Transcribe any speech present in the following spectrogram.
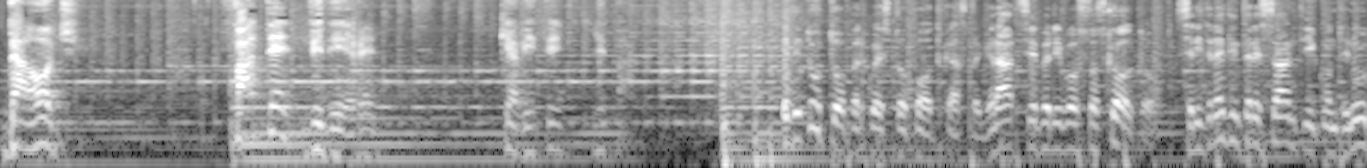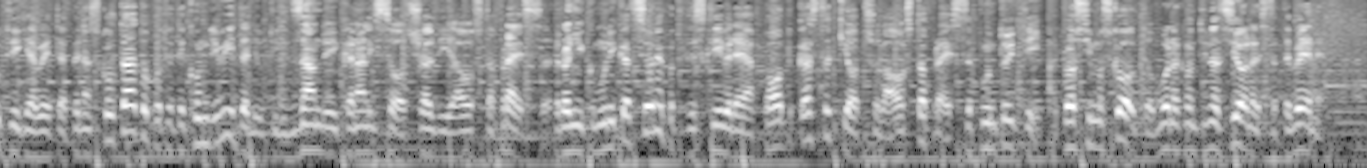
Da oggi. Fate vedere che avete le palle. Ed è tutto per questo podcast, grazie per il vostro ascolto. Se ritenete interessanti i contenuti che avete appena ascoltato potete condividerli utilizzando i canali social di Aosta Press. Per ogni comunicazione potete scrivere a podcast-aostapress.it. Al prossimo ascolto, buona continuazione, state bene.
